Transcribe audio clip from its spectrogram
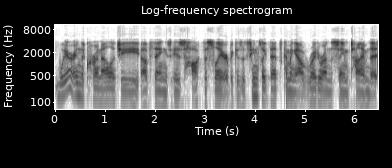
where in the chronology of things is Hawk the Slayer? Because it seems like that's coming out right around the same time that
